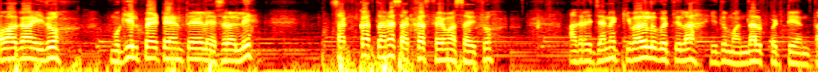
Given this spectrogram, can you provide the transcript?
ಆವಾಗ ಇದು ಮುಗಿಲ್ಪೇಟೆ ಅಂತೇಳಿ ಹೆಸರಲ್ಲಿ ಸಖತ್ ಅಂದರೆ ಸಖತ್ ಫೇಮಸ್ ಆಯಿತು. ಆದರೆ ಜನಕ್ಕೆ ಇವಾಗಲೂ ಗೊತ್ತಿಲ್ಲ ಇದು ಮಂದಲ್ಪಟ್ಟಿ ಅಂತ.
